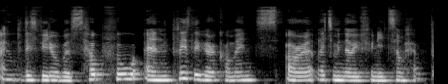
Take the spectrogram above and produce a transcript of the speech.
I hope this video was helpful and please leave your comments or let me know if you need some help.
